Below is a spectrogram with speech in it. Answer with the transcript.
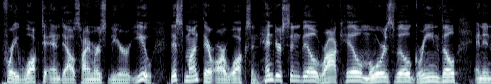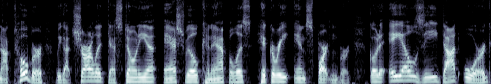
for a walk to end Alzheimer's near you. This month, there are walks in Hendersonville, Rock Hill, Mooresville, Greenville, and in October, we got Charlotte, Gastonia, Asheville, Kannapolis, Hickory, and Spartanburg. Go to alz.org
